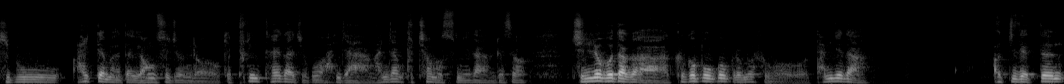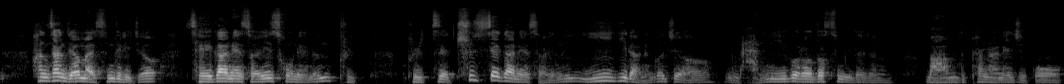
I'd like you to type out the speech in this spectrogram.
기부할 때마다 영수증 이렇게 프린트 해가지고 한 장, 한 장 붙여 놓습니다. 그래서 진료 보다가 그거 보고 그러면 흐뭇합니다. 어찌됐든 항상 제가 말씀드리죠. 세간에서의 손해는 불, 불세, 출세간에서는 이익이라는 거죠. 많은 이익을 얻었습니다. 저는 마음도 편안해지고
